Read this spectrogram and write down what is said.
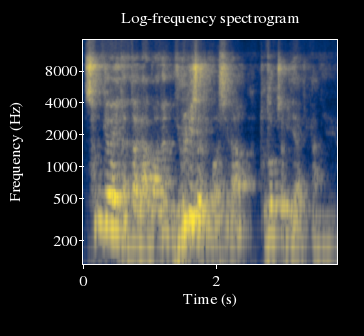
섬겨야 된다라고 하는 윤리적인 것이나 도덕적인 이야기가 아니에요.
